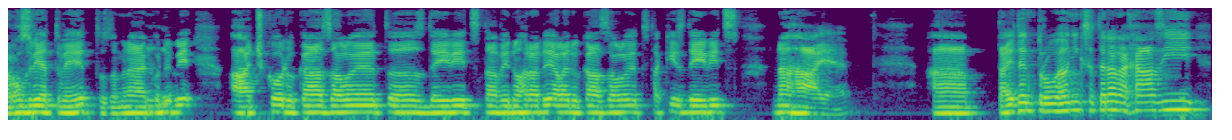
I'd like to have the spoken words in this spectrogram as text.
rozvětvit, to znamená, jako mhm. kdyby Ačko dokázalo jet z Davids na Vinohrady, ale dokázalo jet taky z Davids na Háje. A tady ten trojuhelník se teda nachází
